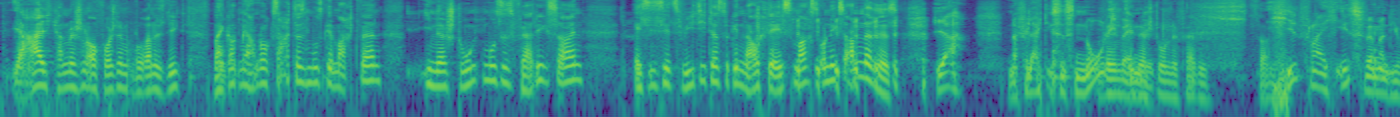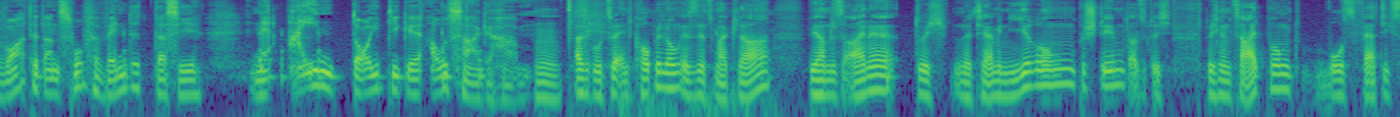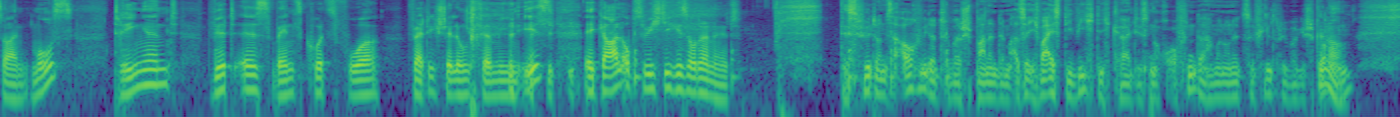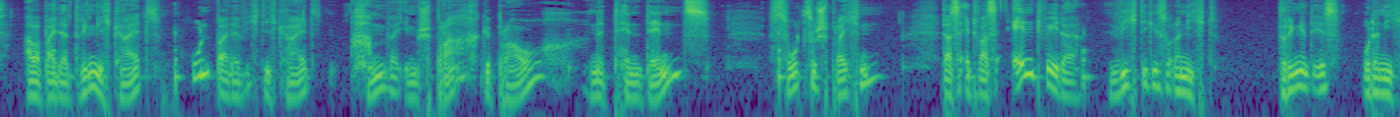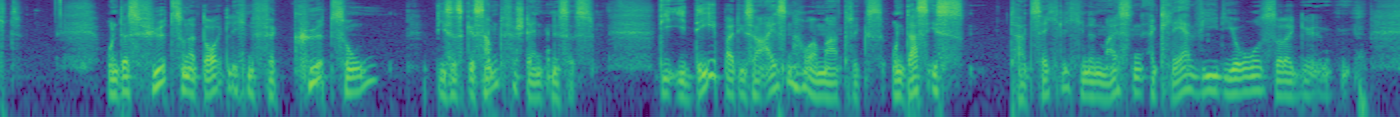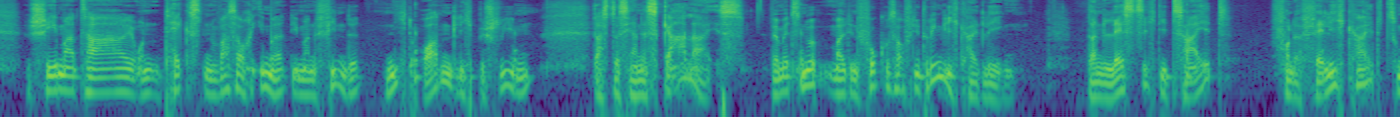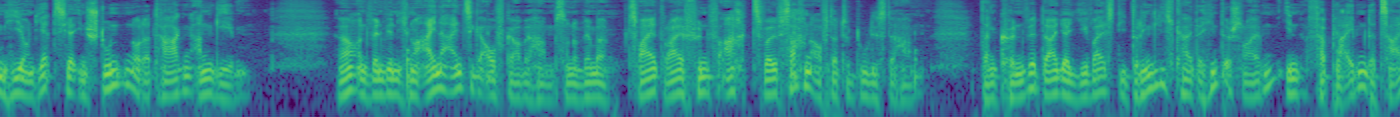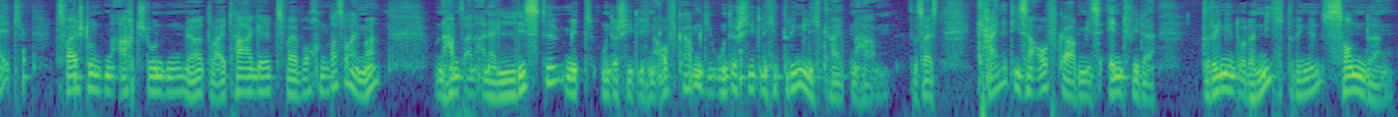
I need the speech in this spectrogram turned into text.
Ja, ich kann mir schon auch vorstellen, woran es liegt. Mein Gott, wir haben doch gesagt, das muss gemacht werden. In einer Stunde muss es fertig sein. Es ist jetzt wichtig, dass du genau das machst und nichts anderes. ja, na vielleicht ist es notwendig. Wenn in einer Stunde fertig sein. Hilfreich ist, wenn man die Worte dann so verwendet, dass sie eine eindeutige Aussage haben. Hm. Also gut, zur Entkoppelung ist es jetzt mal klar. Wir haben das eine durch eine Terminierung bestimmt, also durch, durch einen Zeitpunkt, wo es fertig sein muss. Dringend wird es, wenn es kurz vor Fertigstellungstermin ist, egal ob es wichtig ist oder nicht. Das führt uns auch wieder zu was Spannendem. Also ich weiß, die Wichtigkeit ist noch offen, da haben wir noch nicht so viel drüber gesprochen. Genau. Aber bei der Dringlichkeit und bei der Wichtigkeit haben wir im Sprachgebrauch eine Tendenz, so zu sprechen, dass etwas entweder wichtig ist oder nicht, dringend ist oder nicht. Und das führt zu einer deutlichen Verkürzung dieses Gesamtverständnisses. Die Idee bei dieser Eisenhower Matrix, und das ist tatsächlich in den meisten Erklärvideos oder Schemata und Texten, was auch immer, die man findet, nicht ordentlich beschrieben, dass das ja eine Skala ist. Wenn wir jetzt nur mal den Fokus auf die Dringlichkeit legen, dann lässt sich die Zeit von der Fälligkeit zum Hier und Jetzt ja in Stunden oder Tagen angeben. Ja, und wenn wir nicht nur eine einzige Aufgabe haben, sondern wenn wir zwei, drei, fünf, acht, zwölf Sachen auf der To-Do-Liste haben, dann können wir da ja jeweils die Dringlichkeit dahinter schreiben in verbleibender Zeit. Zwei Stunden, acht Stunden, ja, drei Tage, zwei Wochen, was auch immer. Und haben dann eine Liste mit unterschiedlichen Aufgaben, die unterschiedliche Dringlichkeiten haben. Das heißt, keine dieser Aufgaben ist entweder dringend oder nicht dringend, sondern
